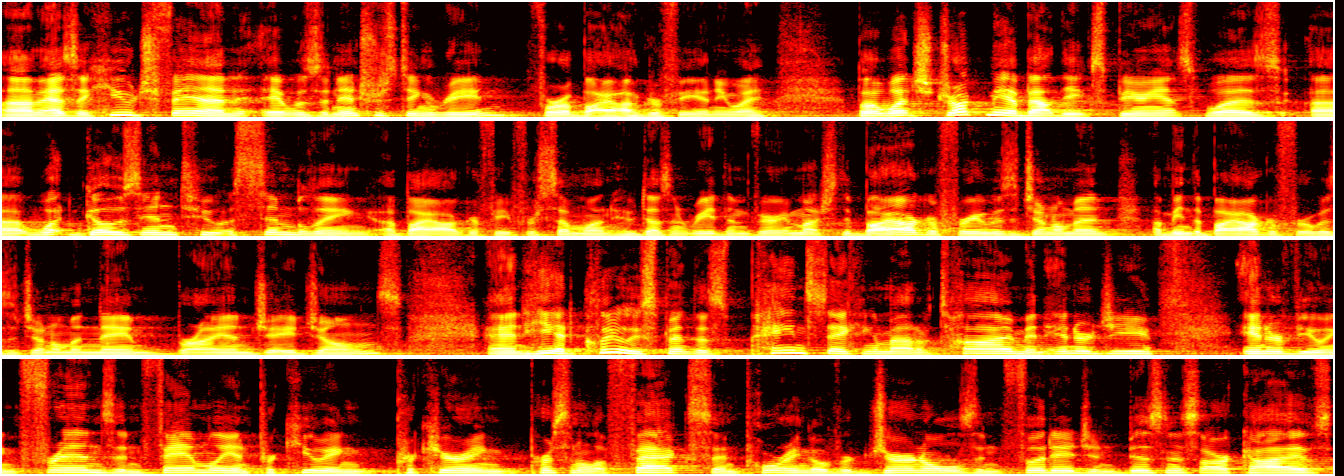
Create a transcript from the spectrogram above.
Um, as a huge fan, it was an interesting read, for a biography anyway. But what struck me about the experience was uh, what goes into assembling a biography for someone who doesn't read them very much. The biographer was a gentleman, I mean, the biographer was a gentleman named Brian Jay Jones, and he had clearly spent this painstaking amount of time and energy interviewing friends and family and procuring, procuring personal effects and poring over journals and footage and business archives.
